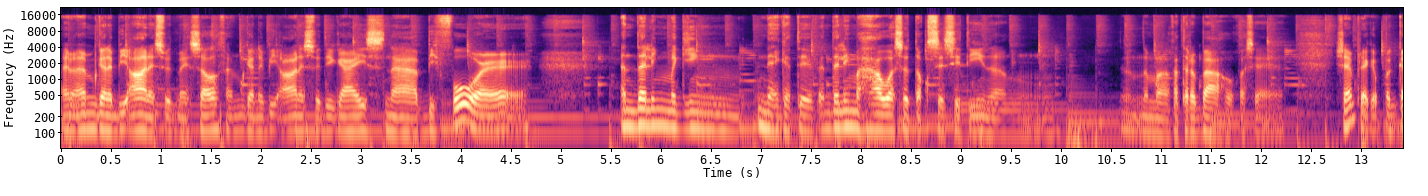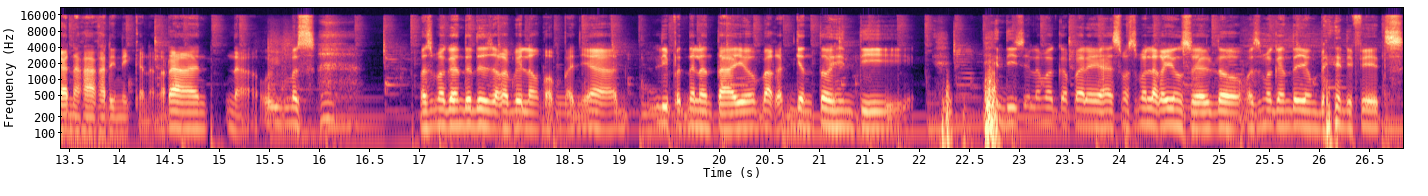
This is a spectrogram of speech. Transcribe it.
I'm, I'm gonna be honest with myself. I'm gonna be honest with you guys na before, ang daling maging negative, ang daling mahawa sa toxicity ng ng mga katrabaho kasi syempre kapag ka nakakarinig ka ng rant na uy mas mas maganda din sa kabilang kumpanya. Lipat na lang tayo. Bakit ganito? Hindi hindi sila magkaparehas. Mas malaki yung sweldo. Mas maganda yung benefits.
